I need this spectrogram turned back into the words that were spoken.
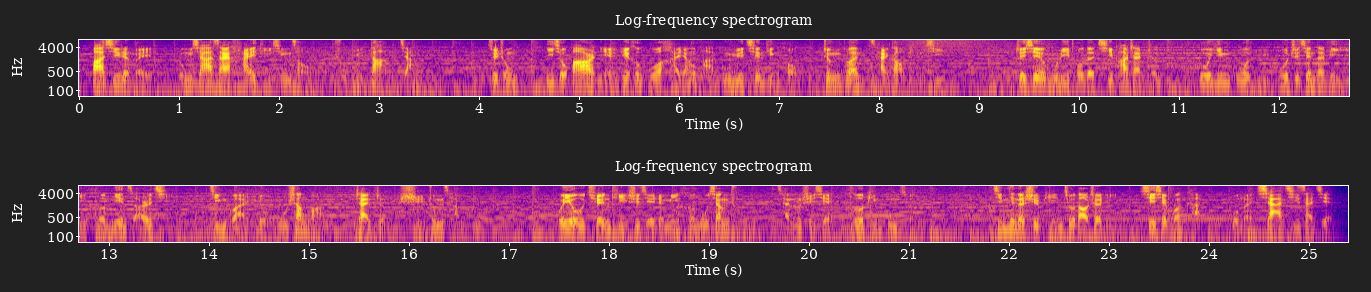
巴西认为龙虾在海底行走，属于大陆价。最终，一九八二年联合国海洋法公约签订后，争端才告平息。这些无厘头的奇葩战争，多因国与国之间的利益和面子而起。尽管有无伤亡，战争始终残酷。唯有全体世界人民和睦相处，才能实现和平共存。今天的视频就到这里，谢谢观看，我们下期再见。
